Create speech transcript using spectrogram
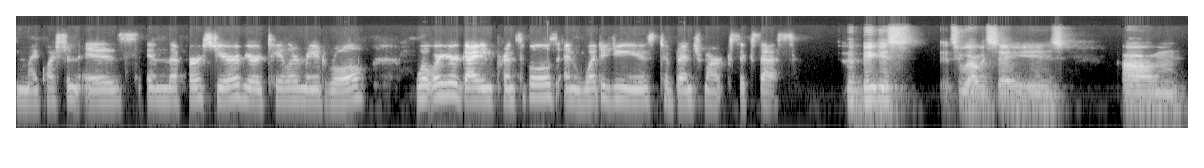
My question is In the first year of your tailor made role, what were your guiding principles and what did you use to benchmark success? The biggest two I would say is um,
